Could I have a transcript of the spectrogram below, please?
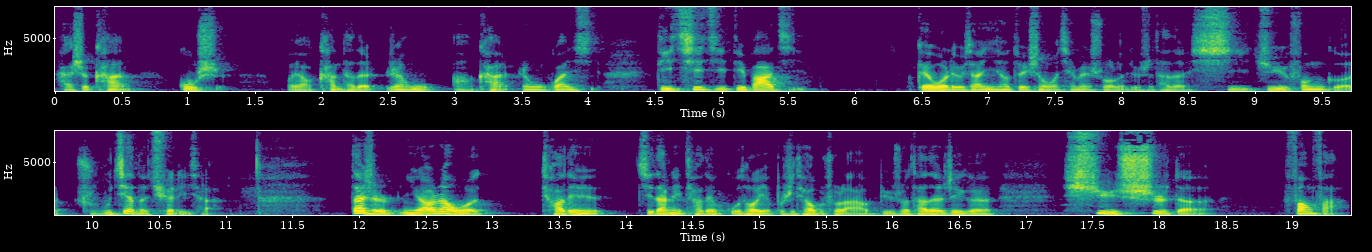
还是看故事。我要看他的人物啊，看人物关系。第七集、第八集。给我留下印象最深，我前面说了，就是他的喜剧风格逐渐的确立起来。但是你要让我挑点鸡蛋里挑点骨头，也不是挑不出来啊。比如说他的这个叙事的方法，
